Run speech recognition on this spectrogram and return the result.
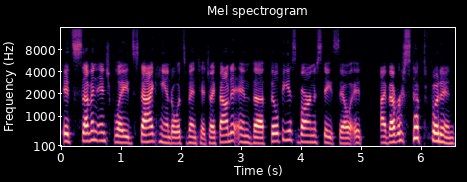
It's seven inch blade, stag handle. It's vintage. I found it in the filthiest barn estate sale it I've ever stepped foot in.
